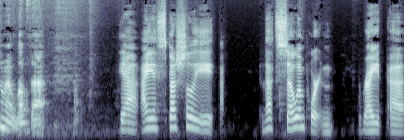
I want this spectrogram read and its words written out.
Oh, I love that. Yeah, I especially, that's so important right? Uh,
